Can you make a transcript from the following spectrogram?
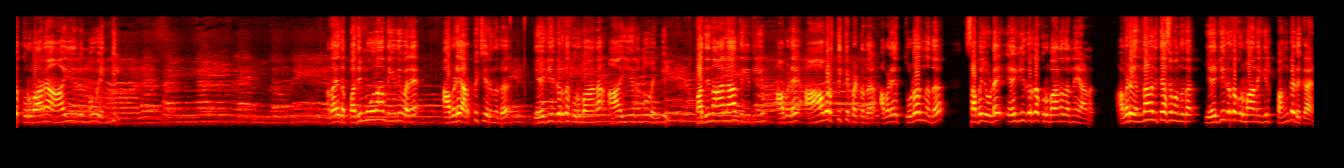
കുർബാന ആയിരുന്നു എങ്കിൽ അതായത് പതിമൂന്നാം തീയതി വരെ അവിടെ അർപ്പിച്ചിരുന്നത് ഏകീകൃത കുർബാന ആയിരുന്നുവെങ്കിൽ പതിനാലാം തീയതിയും അവിടെ ആവർത്തിക്കപ്പെട്ടത് അവിടെ തുടർന്നത് സഭയുടെ ഏകീകൃത കുർബാന തന്നെയാണ്. അവിടെ എന്താണ് വ്യത്യാസം വന്നത്? ഏകീകൃത കുർബാനയിൽ പങ്കെടുക്കാൻ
